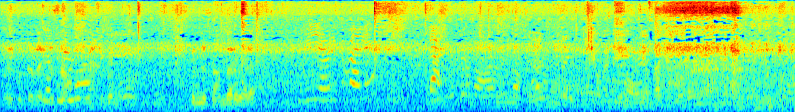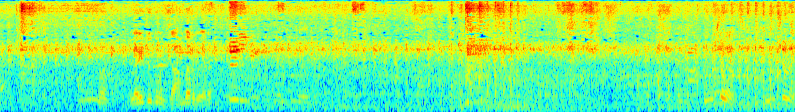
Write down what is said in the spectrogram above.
ప్లేట్ కొంచెం సాంబార్ వేరా ఇది ఎవరికి ఇవ్వాలి దా. లైట్ కొంచెం సాంబార్ వేరా? కొంచెమే కొంచెమే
